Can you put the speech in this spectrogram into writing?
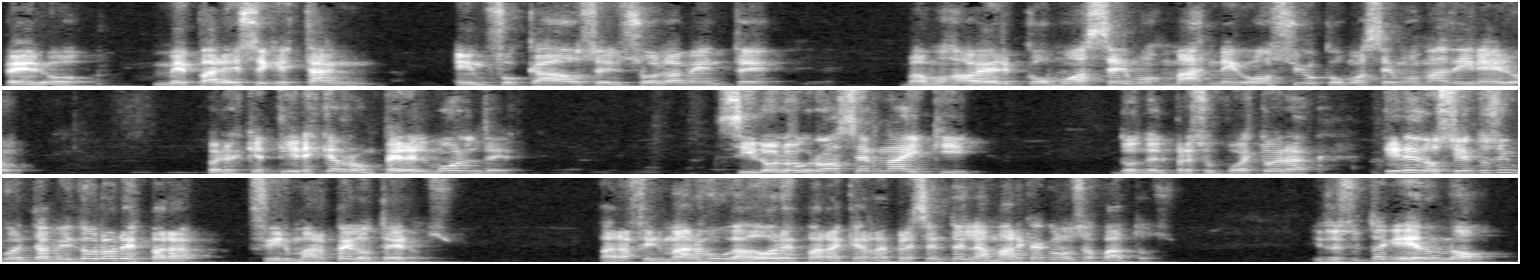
pero me parece que están enfocados en solamente vamos a ver cómo hacemos más negocio, cómo hacemos más dinero, pero es que tienes que romper el molde. Si lo logró hacer Nike, donde el presupuesto era, tiene 250 mil dólares para firmar peloteros para firmar jugadores para que representen la marca con los zapatos. Y resulta que dijeron, no,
